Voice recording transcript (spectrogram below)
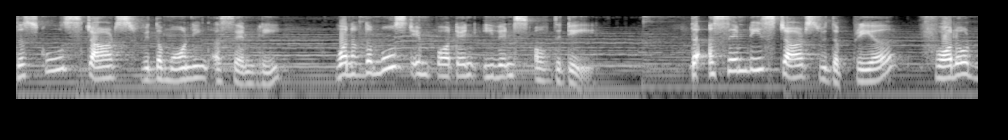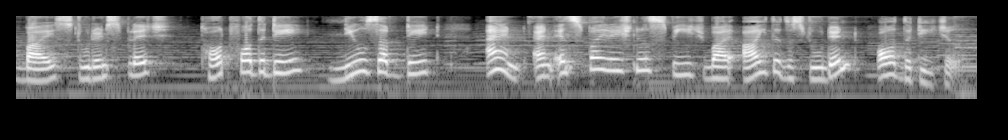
the school starts with the morning assembly, one of the most important events of the day. The assembly starts with a prayer, followed by students' pledge, thought for the day, news update, and an inspirational speech by either the student or the teacher.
